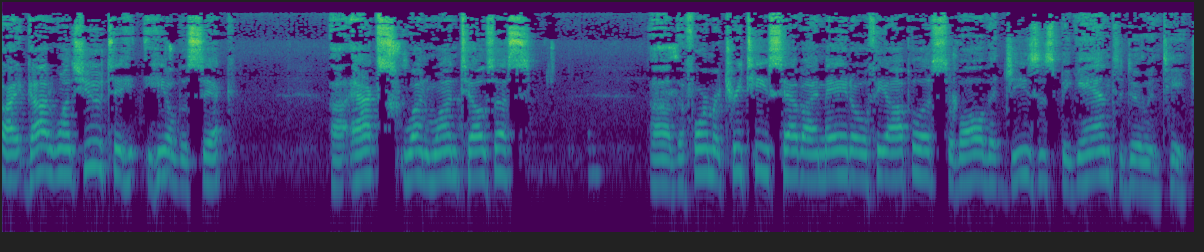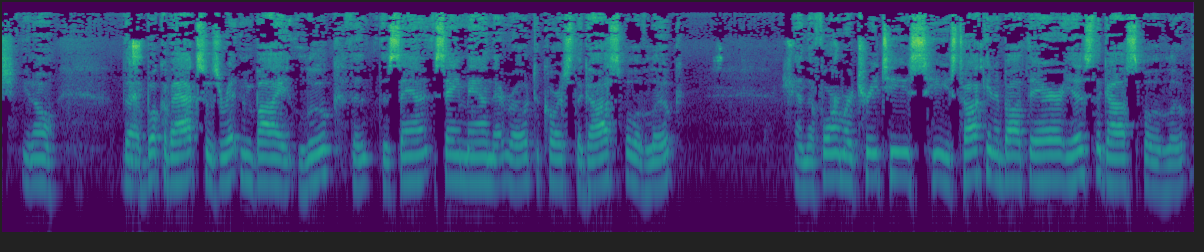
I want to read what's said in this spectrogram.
All right, God wants you to heal the sick. Uh, Acts 1 1 tells us, uh, The former treatise have I made, O Theophilus, of all that Jesus began to do and teach. You know, the book of Acts was written by Luke, the, the same, same man that wrote, of course, the Gospel of Luke. And the former treatise he's talking about there is the Gospel of Luke.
